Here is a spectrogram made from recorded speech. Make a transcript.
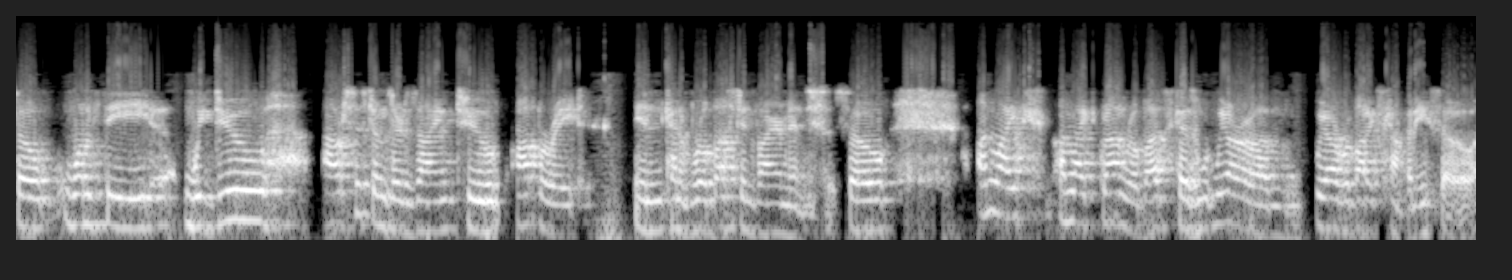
so one of the we do our systems are designed to operate in kind of robust environments. So unlike unlike ground robots, because we are um, we are a robotics company, so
